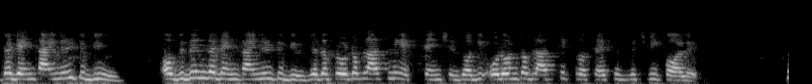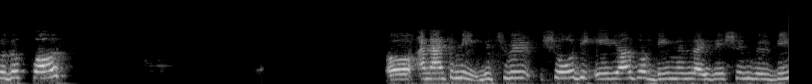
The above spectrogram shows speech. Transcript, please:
the dentinal tubules or within the dentinal tubules where the protoplasmic extensions or the odontoblastic processes which we call it. So the first uh, anatomy which will show the areas of demineralization will be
